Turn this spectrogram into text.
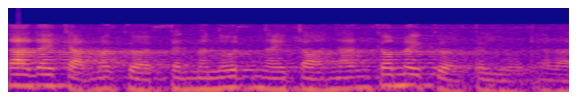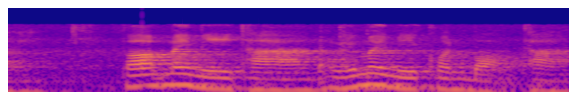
ถ้าได้กลับมาเกิดเป็นมนุษย์ในตอนนั้นก็ไม่เกิดประโยชน์อะไร เพราะไม่มีทางหรือไม่มีคนบอกทาง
